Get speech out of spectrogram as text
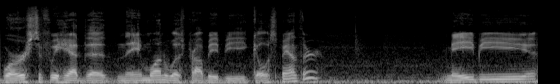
worst, if we had to name one, was probably be Ghost Panther. Maybe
